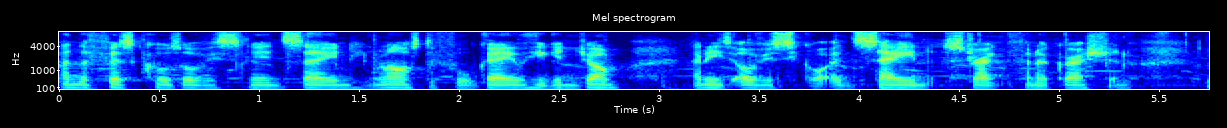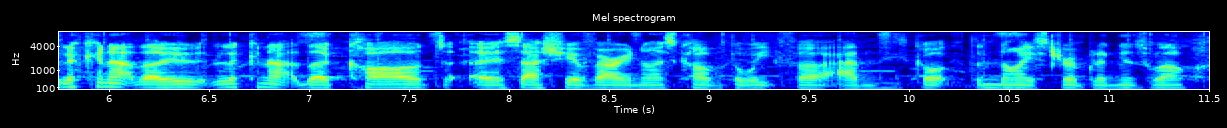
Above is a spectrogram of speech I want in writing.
and the physical's obviously insane. He can last a full game. He can jump, and he's obviously got insane strength and aggression. Looking at the looking at the card, it's actually a very nice card with the weak foot, and he's got the nice dribbling as well.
